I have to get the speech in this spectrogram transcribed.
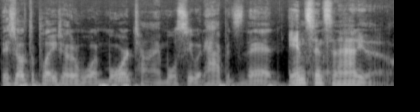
they still have to play each other one more time. We'll see what happens then. In Cincinnati, though,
